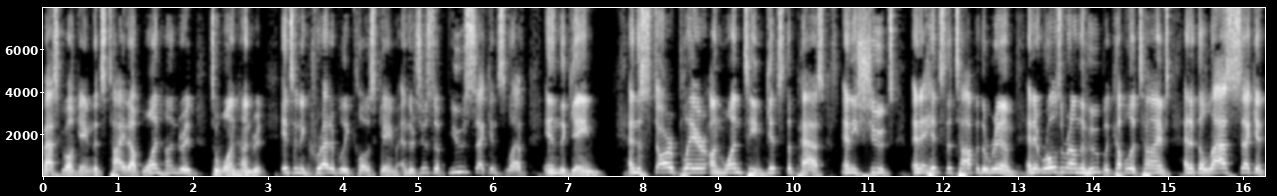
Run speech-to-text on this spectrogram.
basketball game that's tied up 100 to 100. It's an incredibly close game, and there's just a few seconds left in the game. And the star player on one team gets the pass and he shoots and it hits the top of the rim and it rolls around the hoop a couple of times. And at the last second,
